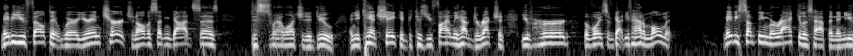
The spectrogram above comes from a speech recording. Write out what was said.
Maybe you felt it where you're in church and all of a sudden God says, This is what I want you to do. And you can't shake it because you finally have direction. You've heard the voice of God, you've had a moment. Maybe something miraculous happened and you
